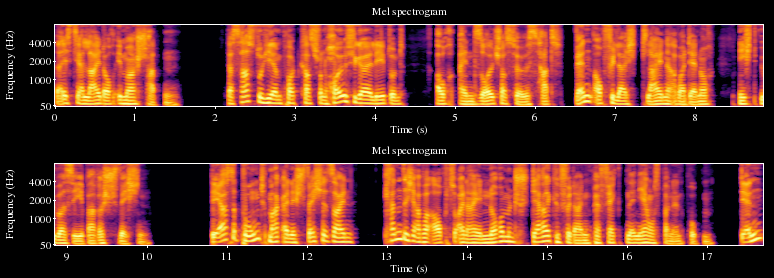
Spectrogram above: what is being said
da ist ja leider auch immer Schatten. Das hast du hier im Podcast schon häufiger erlebt und auch ein solcher Service hat, wenn auch vielleicht kleine, aber dennoch nicht übersehbare Schwächen. Der erste Punkt mag eine Schwäche sein, kann sich aber auch zu einer enormen Stärke für deinen perfekten Ernährungsplan entpuppen. Denn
